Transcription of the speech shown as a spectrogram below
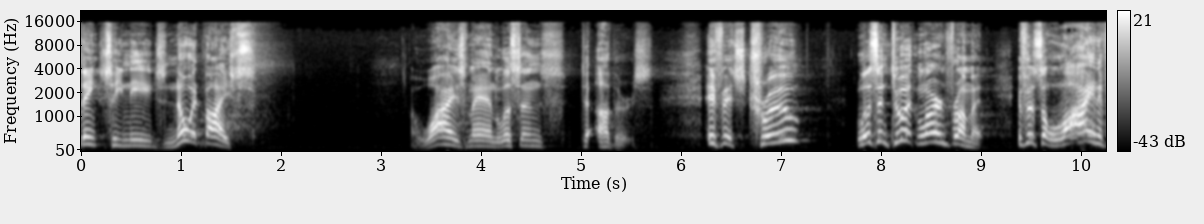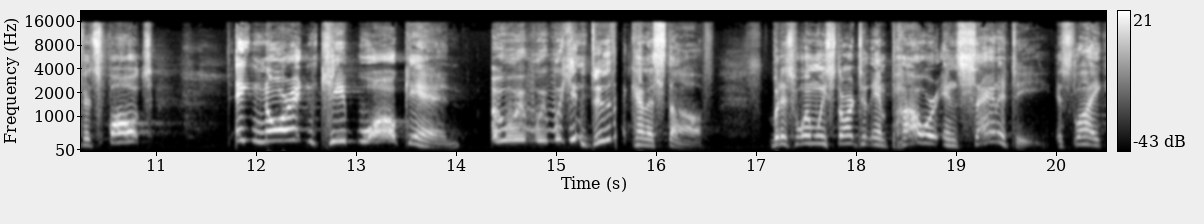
thinks he needs no advice. A wise man listens to others. If it's true, listen to it and learn from it. If it's a lie and if it's false, ignore it and keep walking. Uh, we, we, we, can do that kind of stuff. But it's when we start to empower insanity. It's like,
